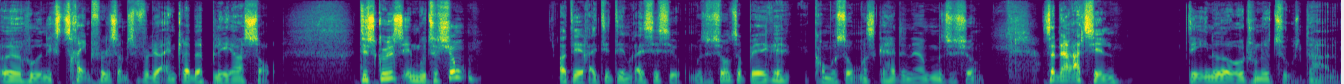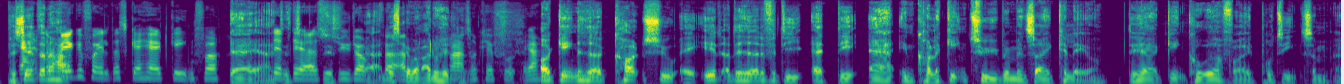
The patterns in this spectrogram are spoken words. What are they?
øh, huden ekstremt følsom selvfølgelig og angrebet af blære og sår. Det skyldes en mutation, og det er rigtigt, det er en recessiv mutation, så begge kromosomer skal have den her mutation. Så den er ret sjælden. Det er en ud af 800.000, der har. Ja, Patienterne altså har... begge forældre skal have et gen for Ja, ja, den der sygdom, ja, det skal være ret uheldigt. kan få. Ja. Og genet hedder COL7A1, og det hedder det, fordi at det er en kollagentype, man så ikke kan lave. Det her gen koder for et protein, som er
